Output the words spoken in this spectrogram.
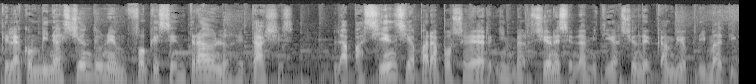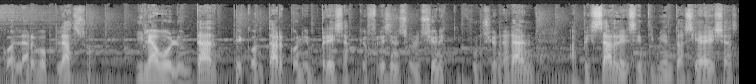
que la combinación de un enfoque centrado en los detalles, la paciencia para poseer inversiones en la mitigación del cambio climático a largo plazo y la voluntad de contar con empresas que ofrecen soluciones que funcionarán, a pesar del sentimiento hacia ellas,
